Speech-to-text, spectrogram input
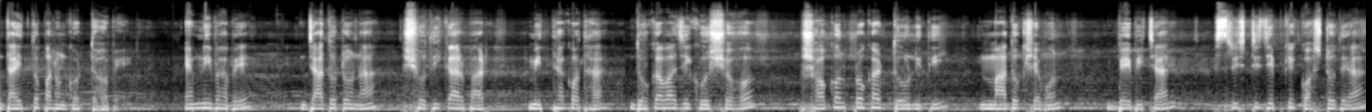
দায়িত্ব পালন করতে হবে। এমনিভাবে জাদুটোনা সধি কারবার মিথ্যা কথা ধোকাবাজি ঘুষসহ সকল প্রকার দুর্নীতি মাদক সেবন বেবিচার সৃষ্টিজীবকে কষ্ট দেয়া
